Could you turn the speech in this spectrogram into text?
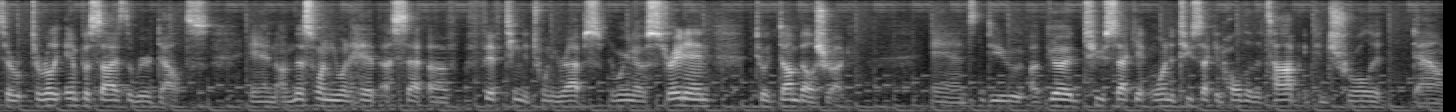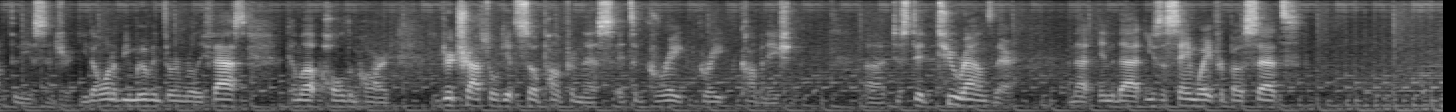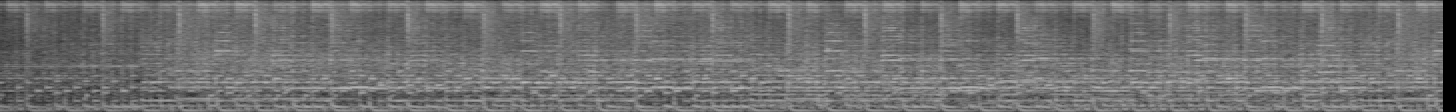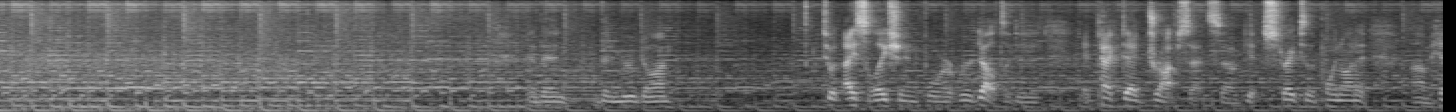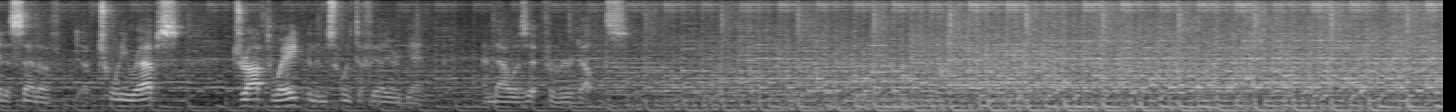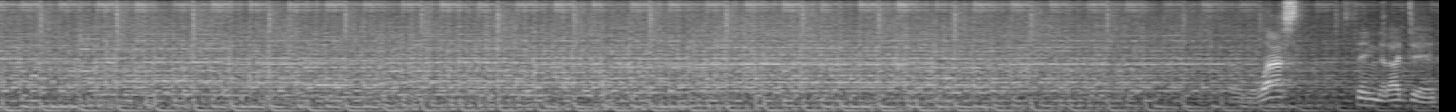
to, to really emphasize the rear delts. And on this one, you want to hit a set of 15 to 20 reps. Then we're to go straight in to a dumbbell shrug and do a good two second, one to two second hold at the top and control it down through the eccentric. You don't want to be moving through them really fast. Come up, hold them hard your traps will get so pumped from this. It's a great, great combination. Uh, just did two rounds there. And that into that, use the same weight for both sets. Isolation for rear delts. I did a pec deck drop set, so get straight to the point on it, um, hit a set of, of 20 reps, dropped weight, and then just went to failure again. And that was it for rear delts. Thing that I did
